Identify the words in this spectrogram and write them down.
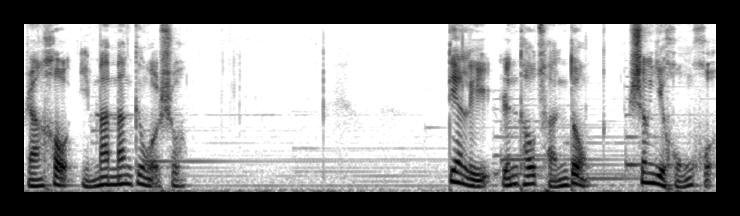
然后你慢慢跟我说。”店里人头攒动，生意红火。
